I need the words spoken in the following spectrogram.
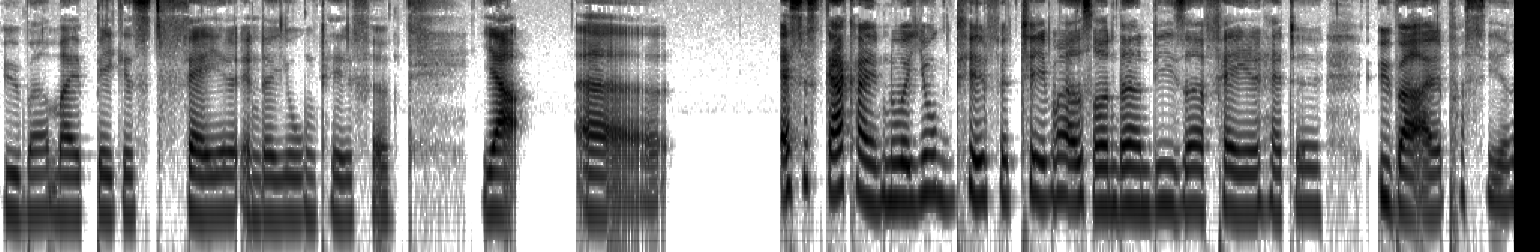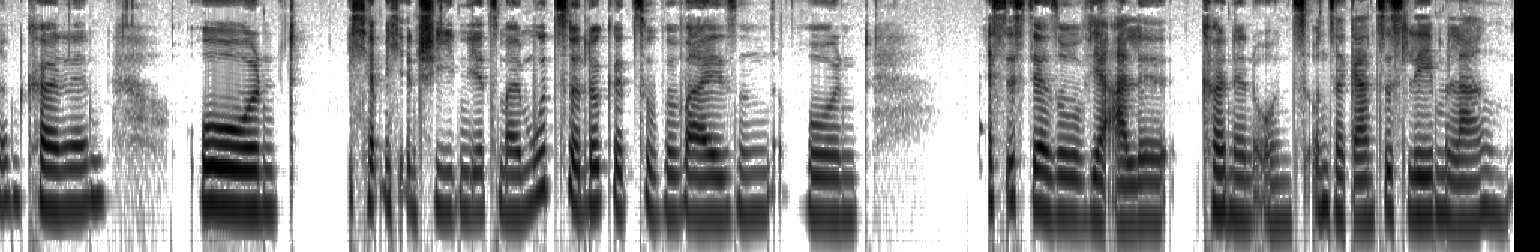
über my biggest fail in der Jugendhilfe. Ja, äh, es ist gar kein nur Jugendhilfe-Thema, sondern dieser Fail hätte überall passieren können. Und ich habe mich entschieden, jetzt mal Mut zur Lücke zu beweisen. Und es ist ja so, wir alle können uns unser ganzes Leben lang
